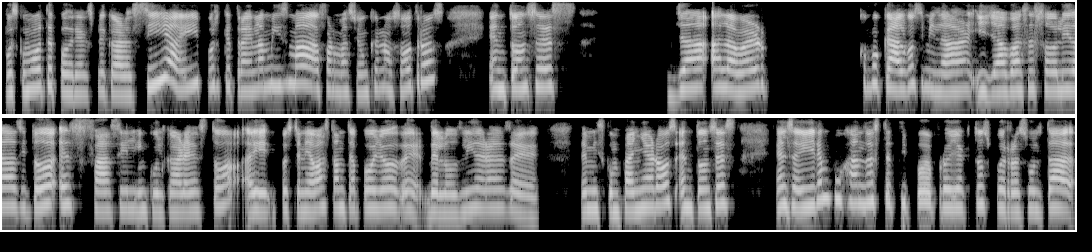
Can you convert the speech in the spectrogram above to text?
pues, ¿cómo te podría explicar? Sí, ahí, pues, que traen la misma formación que nosotros, entonces, ya al haber como que algo similar y ya bases sólidas y todo, es fácil inculcar esto, eh, pues, tenía bastante apoyo de de los líderes de de mis compañeros. Entonces, el seguir empujando este tipo de proyectos, pues resulta,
